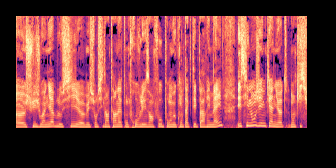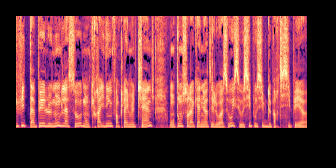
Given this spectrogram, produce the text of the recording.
Euh, je suis joignable aussi, euh, mais sur le site internet, on trouve les infos pour me contacter par email. Et sinon, j'ai une cagnotte. Donc, il suffit de taper le nom de l'asso, donc Riding for Climate Change. On tombe sur la cagnotte et l'OASO. Et c'est aussi possible de participer. euh,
